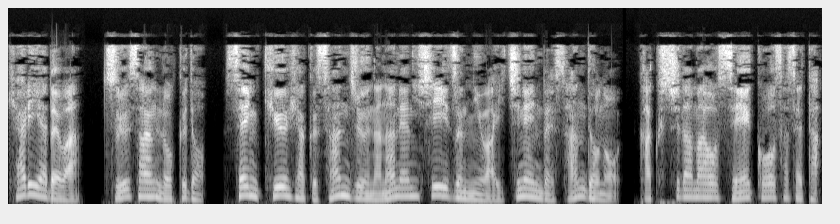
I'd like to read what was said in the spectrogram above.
キャリアでは、通算6度、1937年シーズンには1年で3度の隠し玉を成功させた。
